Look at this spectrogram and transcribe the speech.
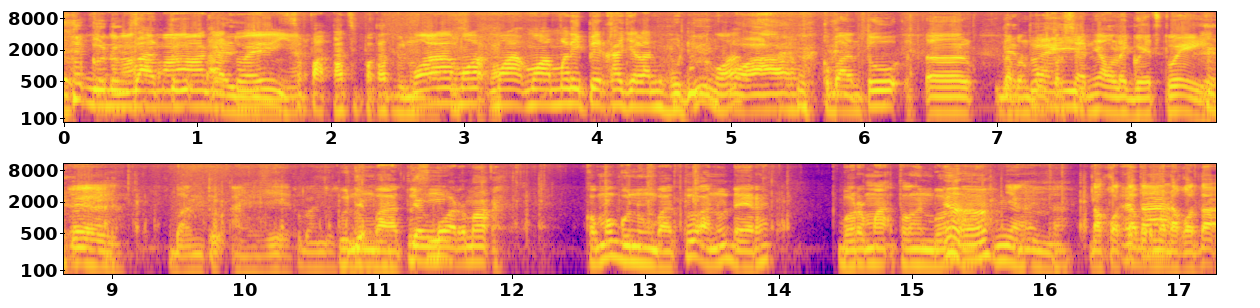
Gunung Batu. sama gateway-nya. Sepakat, sepakat Gunung Batu. mau mau mau melipir ke jalan Budi mau. Kebantu eh, 80 persennya oleh Gateway. Eh, Bantu anjir. kebantu. Gunung Batu yang sih. Borma. Komo Gunung Batu anu daerah Borma, Tongan Borma. Nya eta. Dakota Berma Dakota.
